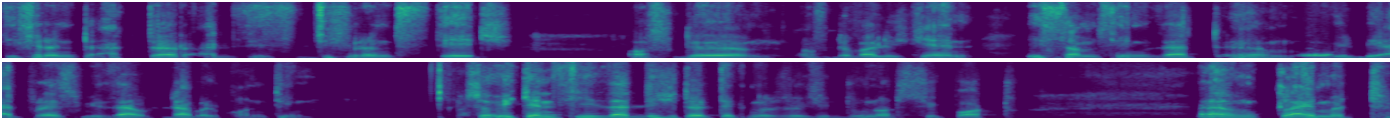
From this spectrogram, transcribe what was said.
different actor at this different stage of the of the value chain is something that um, will be addressed without double counting. So we can see that digital technology do not support um, climate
